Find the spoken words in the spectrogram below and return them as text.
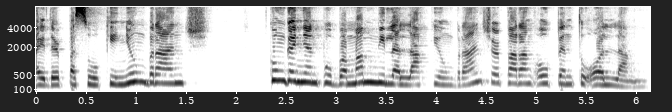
either pasukin yung branch. Kung ganyan po ba, ma'am, nilalak yung branch or parang open to all lang?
